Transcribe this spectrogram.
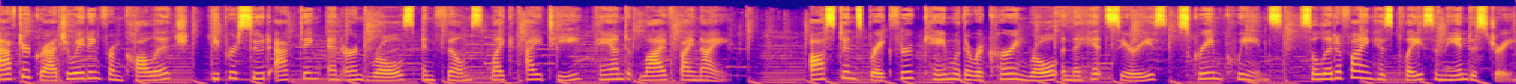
After graduating from college, he pursued acting and earned roles in films like IT and Live by Night. Austin's breakthrough came with a recurring role in the hit series Scream Queens, solidifying his place in the industry.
